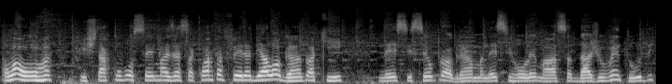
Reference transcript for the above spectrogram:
É uma honra estar com você mais essa quarta-feira dialogando aqui nesse seu programa, nesse rolê massa da juventude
